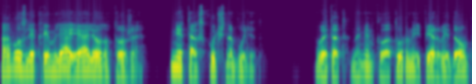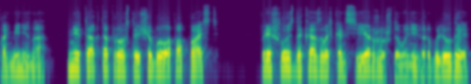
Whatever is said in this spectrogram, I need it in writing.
А возле Кремля и Алену тоже. Не так скучно будет. В этот номенклатурный первый дом Поминина Не так-то просто еще было попасть. Пришлось доказывать консьержу, что мы не верблюды,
